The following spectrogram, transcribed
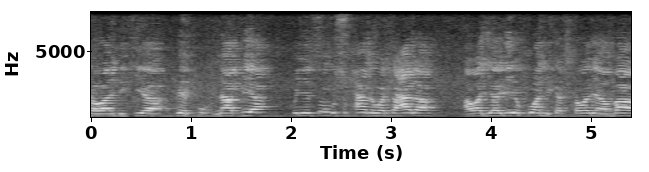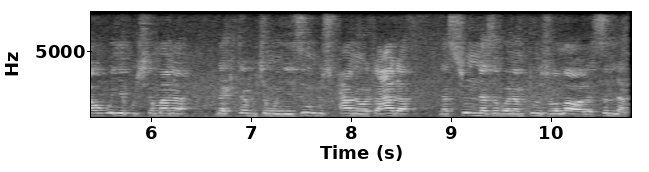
kawaandikia pepo, na pia Mwenyezi Mungu Subhanahu wa Ta'ala awajalie kuwa ni katika wale ambao wenye kushikamana na kitabu cha Mwenyezi Mungu Subhanahu wa Ta'ala na sunna za Bwana Mtume sallallahu alaihi wasallam,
